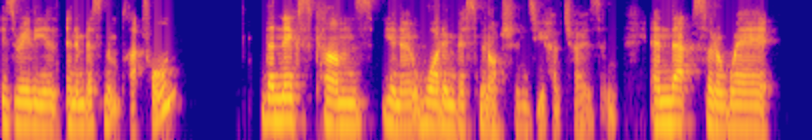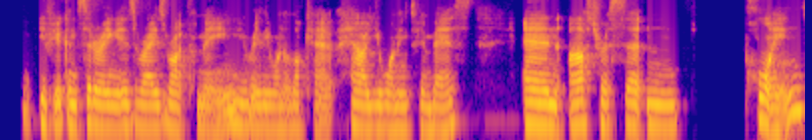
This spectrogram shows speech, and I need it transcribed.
is really an investment platform the next comes you know what investment options you have chosen and that's sort of where if you're considering is Raiz right for me you really want to look at how you're wanting to invest And after a certain point,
